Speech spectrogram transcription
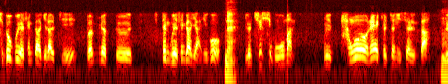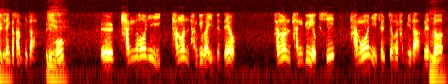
지도부의 생각이랄지 몇몇 그 집행부의 생각이 아니고 네. 이건 75만 우리 당원의 결정이 있어야 된다. 그렇게 음. 생각합니다. 그리고 예. 그 당헌이 당헌 당규가 있는데요. 당헌 당규 역시 당원이 결정을 합니다. 그래서 음.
